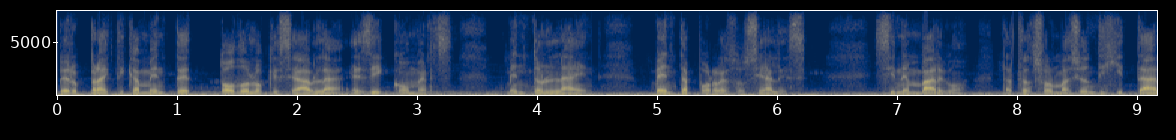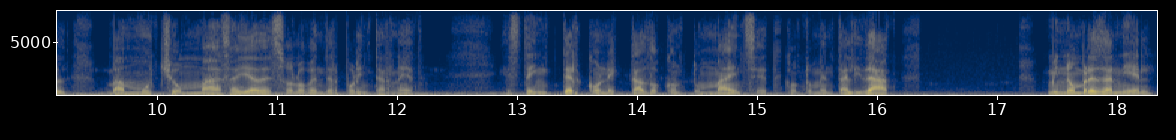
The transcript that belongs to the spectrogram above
pero prácticamente todo lo que se habla es de e-commerce, venta online, venta por redes sociales. Sin embargo, la transformación digital va mucho más allá de solo vender por internet. Está interconectado con tu mindset, con tu mentalidad. Mi nombre es Daniel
